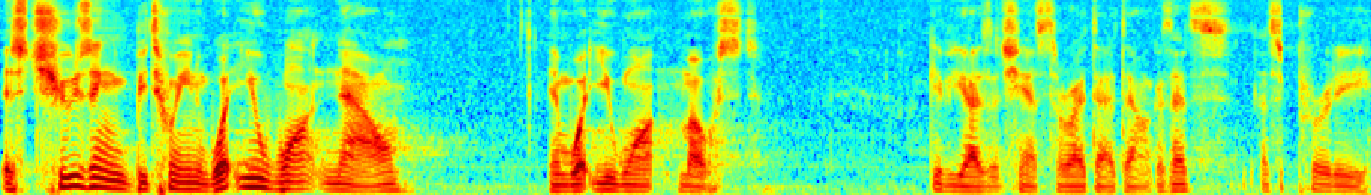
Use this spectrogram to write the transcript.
is choosing between what you want now and what you want most. I'll give you guys a chance to write that down because that's, that's pretty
